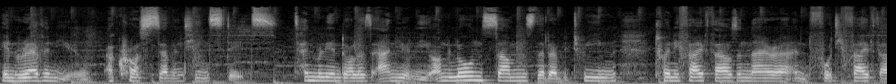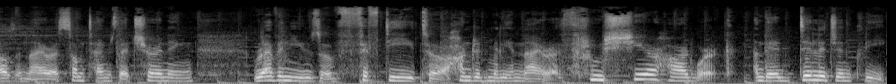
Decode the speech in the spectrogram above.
in revenue across 17 states. $10 million annually on loan sums that are between 25,000 naira and 45,000 naira. Sometimes they're churning revenues of 50 to 100 million naira through sheer hard work. And they're diligently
